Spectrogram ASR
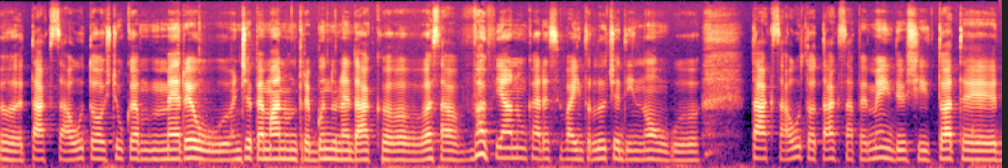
uh, taxă auto. Știu că mereu începem anul întrebându-ne dacă ăsta va fi anul în care se va introduce din nou uh, taxa auto, taxa pe mediu și toate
